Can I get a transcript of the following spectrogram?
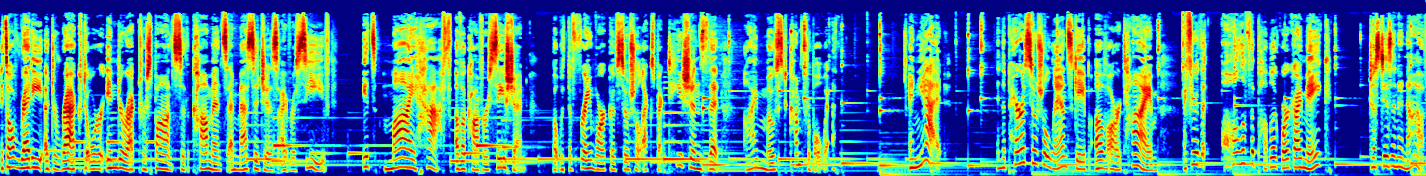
It's already a direct or indirect response to the comments and messages I receive. It's my half of a conversation, but with the framework of social expectations that I'm most comfortable with. And yet, in the parasocial landscape of our time, I fear that all of the public work I make just isn't enough.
